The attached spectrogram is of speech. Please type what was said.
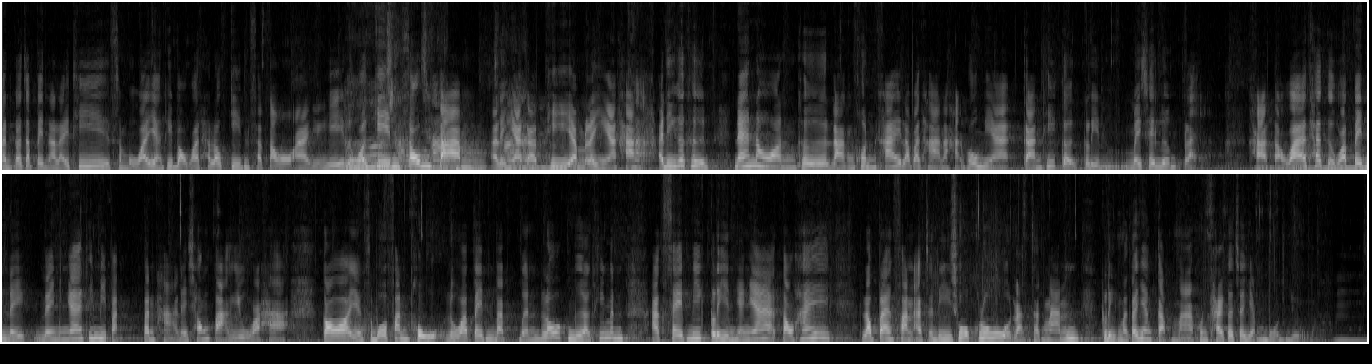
มันก็จะเป็นอะไรที่สมมติว่าอย่างที่บอกว่าถ้าเรากินสตออะอย่างนี้ หรือว่ากินใช่ส้มใช่ตำอะไรเงี้ยใช่กระเทียมอะไรเงี้ยค่ะค่ะ อันนี้ก็คือแน่นอนคือหลังคนไข้รับประทานอาหารพวกเนี้ยการที่เกิดกลิ่นไม่ใช่เรื่องแปลก ค่ะ แต่ว่าถ้าเกิดว่าเป็นในในแง่ที่มีปัญปัญหาในช่องปากอยู่อะค่ะ ก็อย่างสมมติว่าฟันผุหรือว่าเป็นแบบเหมือนโรคเหงือกที่มันอักเสบมีกลิ่นอย่างเงี้ยต่อให้เราแปรงฟันอาจจะดีชั่วครู่ หลังจากนั้นกลิ่นมันก็ยังกลับมาคนไข้ก็จะยังบ่นอยู่อืม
